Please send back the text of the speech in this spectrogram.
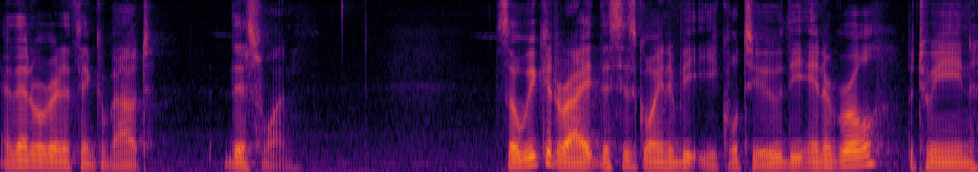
and then we're going to think about this one. So we could write this is going to be equal to the integral between,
